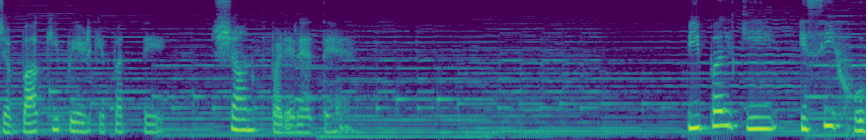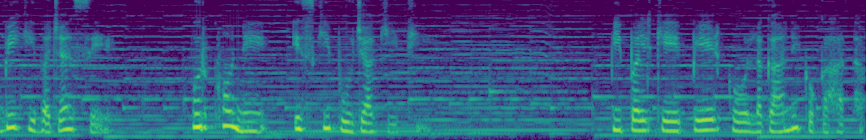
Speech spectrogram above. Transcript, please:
जब बाकी पेड़ के पत्ते शांत पड़े रहते हैं। पीपल की इसी खूबी की वजह से पुरखों ने इसकी पूजा की थी। पीपल के पेड़ को लगाने को कहा था।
